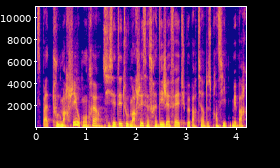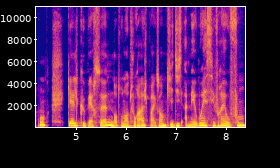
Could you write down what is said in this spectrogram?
C'est pas tout le marché, au contraire. Si c'était tout le marché, ça serait déjà fait. Tu peux partir de ce principe. Mais par contre, quelques personnes dans ton entourage, par exemple, qui disent ah mais ouais c'est vrai au fond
